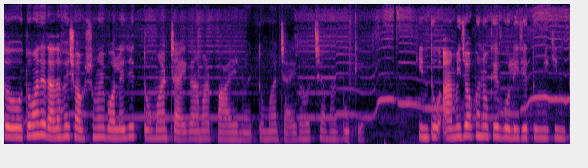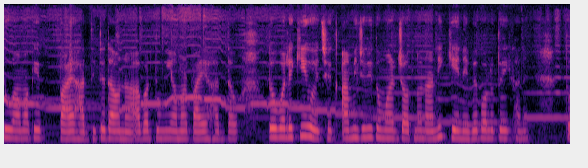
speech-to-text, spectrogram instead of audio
তো তোমাদের দাদাভাই সবসময় বলে যে, তোমার জায়গা আমার পায়ে নয়, তোমার জায়গা হচ্ছে আমার বুকে। কিন্তু আমি যখন ওকে বলি যে, তুমি কিন্তু আমাকে পায়ে হাত দিতে দাও না, আবার তুমি আমার পায়ে হাত দাও। তো বলে, কি হয়েছে? আমি যদি তোমার যত্ন না নিই, কে নেবে বলো তো এইখানে তো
